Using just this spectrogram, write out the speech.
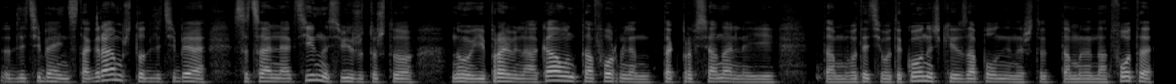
для тебя Инстаграм, что для тебя социальная активность? Вижу то, что ну и правильно аккаунт оформлен так профессионально, и там вот эти вот иконочки заполнены, что там над фото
